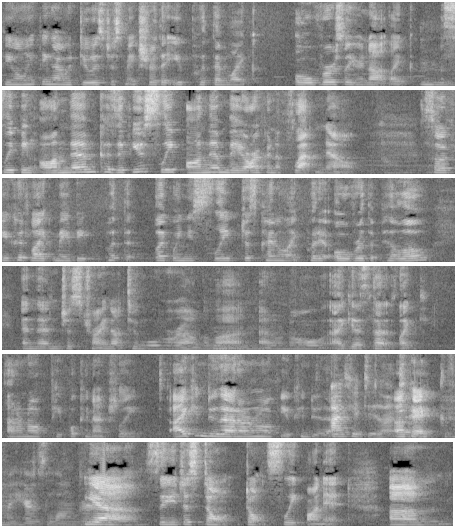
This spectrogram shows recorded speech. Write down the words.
the only thing I would do is just make sure that you put them like over so you're not like Mm-hmm. sleeping on them because if you sleep on them they are going to flatten out. Oh, So if you could like maybe put the like when you sleep just kind of like put it over the pillow and then just try not to move around a lot. Mm-hmm. I don't know. I guess that like I don't know if people can actually I can do that. I don't know if you can do that. I could do that. Okay. Because my hair is longer. Yeah, so you just don't don't sleep on it. Um,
